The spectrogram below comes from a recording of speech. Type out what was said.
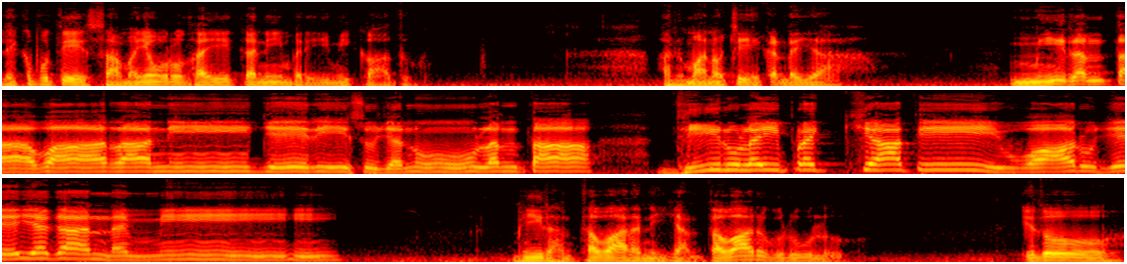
లేకపోతే సమయం వృధాయే కానీ మరేమీ కాదు. అనుమానం చేయకండయ్యా. మీరంతా వారాని జేరి సుజనులంతా ధీరులై ప్రఖ్యాతి వారు చేయగా నమ్మి. మీరంతవారని ఎంతవారు గురువులు? ఏదో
